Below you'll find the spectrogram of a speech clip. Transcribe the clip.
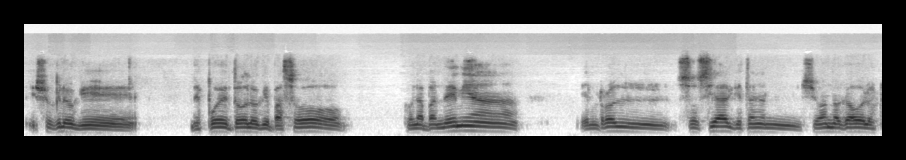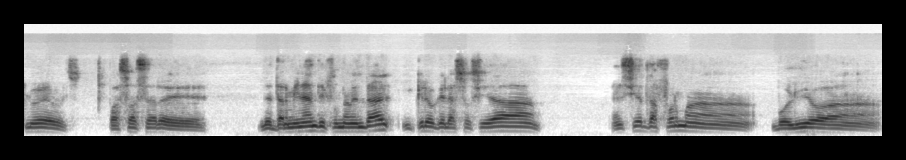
yo creo que después de todo lo que pasó con la pandemia, el rol social que están llevando a cabo los clubes pasó a ser eh, determinante y fundamental y creo que la sociedad en cierta forma volvió a,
